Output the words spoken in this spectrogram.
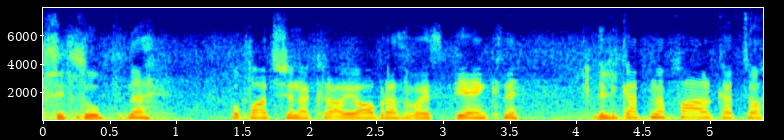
Przycupnę. Popatrzę na krajobraz, bo jest piękny. Delikatna falka to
